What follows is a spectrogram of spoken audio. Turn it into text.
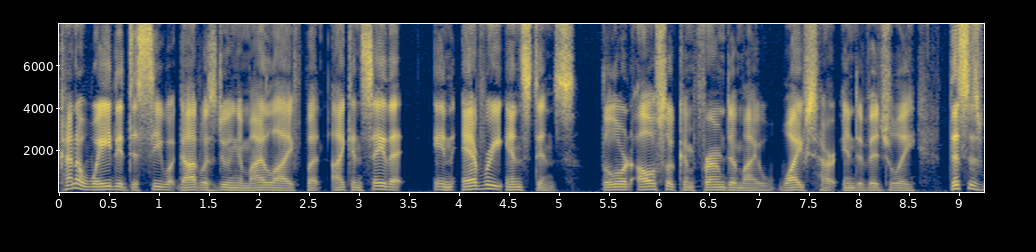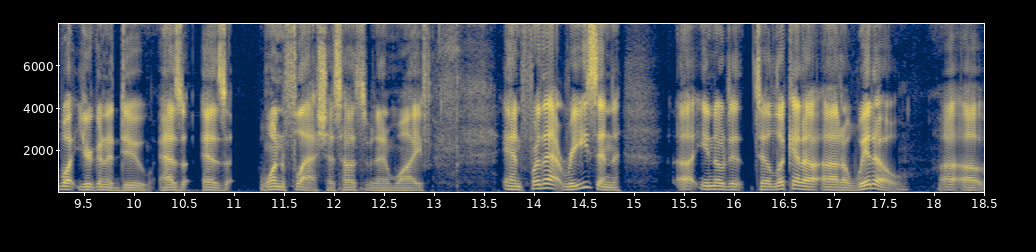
kind of waited to see what God was doing in my life. But I can say that in every instance, the Lord also confirmed in my wife's heart individually, this is what you're going to do as as one flesh, as husband and wife. And for that reason, uh, you know, to, to look at a, at a widow uh, uh,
